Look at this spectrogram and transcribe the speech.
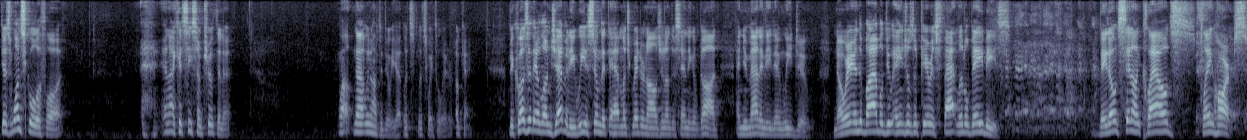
There's one school of thought, and I could see some truth in it. Well, no, we don't have to do it yet. Let's, let's wait till later. Okay. Because of their longevity, we assume that they have much greater knowledge and understanding of God and humanity than we do. Nowhere in the Bible do angels appear as fat little babies. they don't sit on clouds playing harps.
